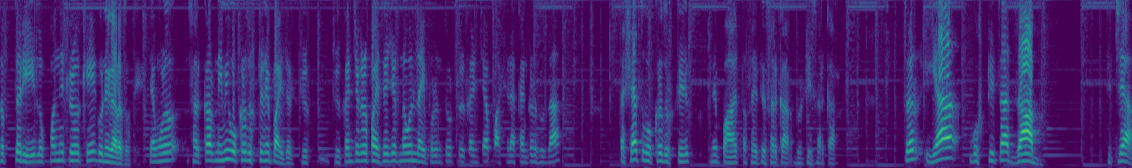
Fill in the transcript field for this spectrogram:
दप्तरी लोकमान्य टिळक हे गुन्हेगारच होते. त्यामुळं सरकार नेहमी वक्रदृष्टीने पाहिजे टिळ टिळकांच्याकडे पाहिजे याच्यात नवल नाही परंतु टिळकांच्या पाठीराख्यांकडे सुद्धा तशाच वक्रदृष्टीने पाहत असायचे सरकार ब्रिटिश सरकार. तर या गोष्टीचा जाब तिथल्या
